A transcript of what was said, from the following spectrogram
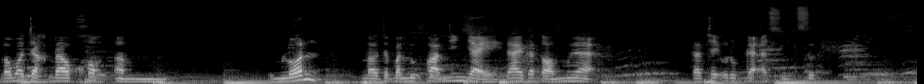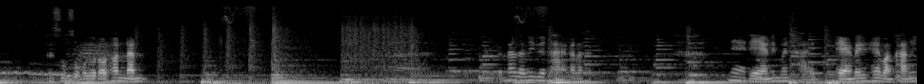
เรามาจากดาวเคราะห์อืมอุ่มล้น เราจะบรรลุความยิ่งใหญ่ได้ก็ต่อเมื่อ รับใช้อุดมการณ์อันสูงสุดอันสูงสุดของตัวเราเท่านั้นอ่าก็น่าจะไม่มีปัญหากันนะแน่แดงนี่มันขายแพงได้แค่บางครั้งจ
